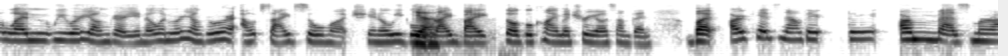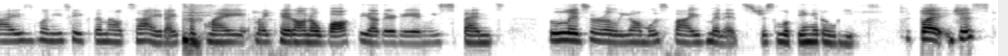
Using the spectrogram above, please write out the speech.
when we were younger, you know, when we were younger, we were outside so much, you know, we go yeah. ride bikes or go climb a tree or something. But our kids now, they they are mesmerized when you take them outside. I took my my kid on a walk the other day and we spent literally almost five minutes just looking at a leaf. But just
